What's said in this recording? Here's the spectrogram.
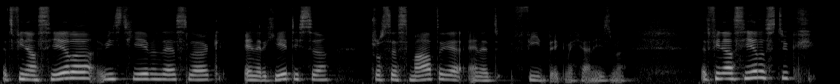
Het financiële winstgevendheidsluik, energetische, procesmatige en het feedbackmechanisme. Het financiële stuk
